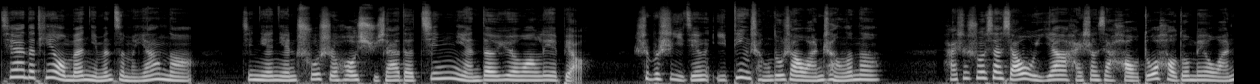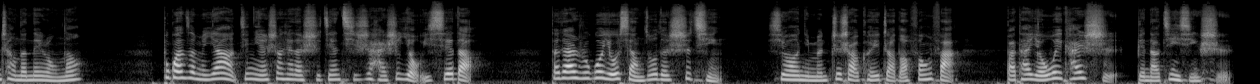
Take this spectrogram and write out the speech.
亲爱的听友们，你们怎么样呢？今年年初时候许下的今年的愿望列表，是不是已经一定程度上完成了呢？还是说像小五一样，还剩下好多好多没有完成的内容呢？不管怎么样，今年剩下的时间其实还是有一些的。大家如果有想做的事情，希望你们至少可以找到方法，把它由未开始变到进行时。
